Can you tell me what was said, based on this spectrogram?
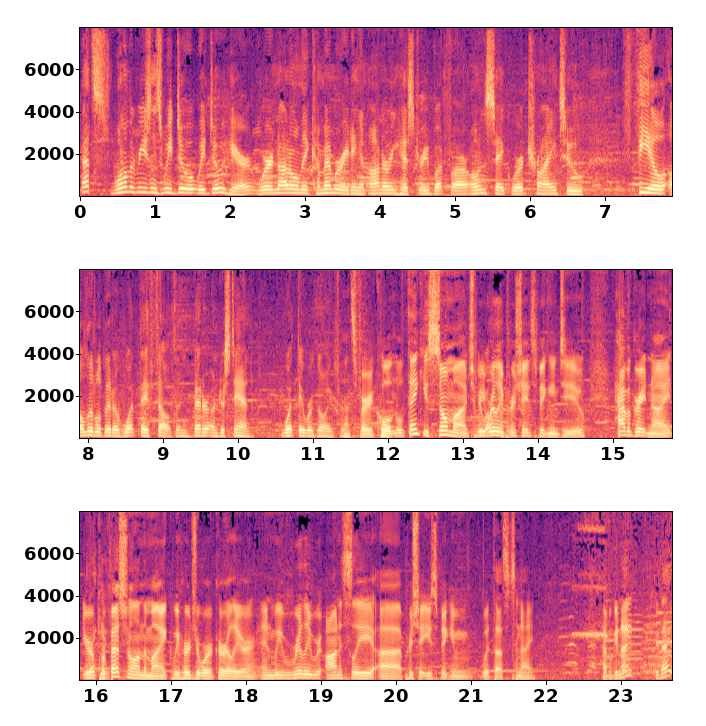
That's one of the reasons we do what we do here. We're not only commemorating and honoring history, but for our own sake, we're trying to feel a little bit of what they felt and better understand what they were going through. That's very cool. Well, thank you so much. we You're really welcome. appreciate speaking to you. Have a great night. You're a professional on the mic. We heard your work earlier, and we really, re- honestly uh, appreciate you speaking with us tonight. Have a good night. Good night.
